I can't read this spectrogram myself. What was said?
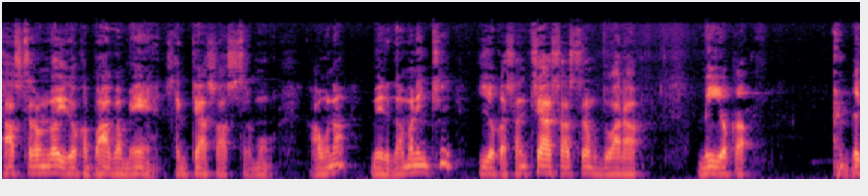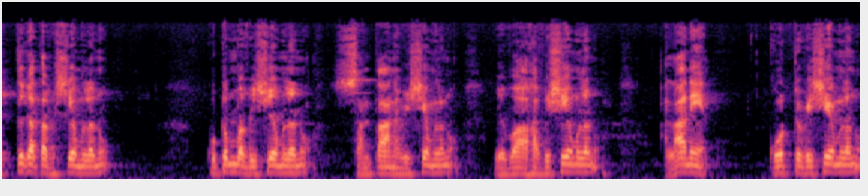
శాస్త్రంలో ఇది ఒక భాగమే సంఖ్యాశాస్త్రము. కావున మీరు గమనించి ఈ యొక్క సంఖ్యాశాస్త్రం ద్వారా మీ యొక్క వ్యక్తిగత విషయములను కుటుంబ విషయములను సంతాన విషయములను వివాహ విషయములను అలానే కోర్టు విషయములను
